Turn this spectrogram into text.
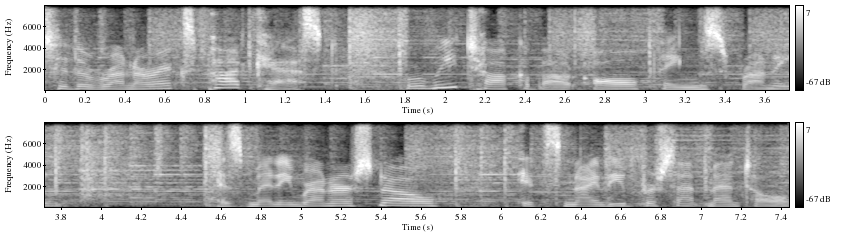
to the RunRX podcast, where we talk about all things running. As many runners know, it's 90% mental.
